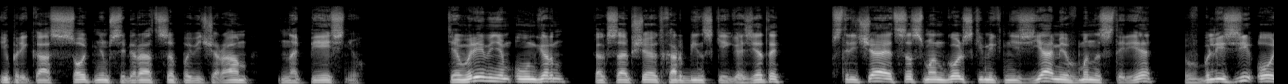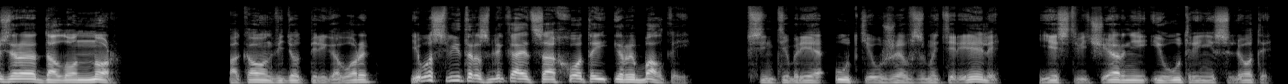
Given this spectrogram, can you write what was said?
и приказ сотням собираться по вечерам на песню. Тем временем Унгерн, как сообщают харбинские газеты, встречается с монгольскими князьями в монастыре вблизи озера Далон-Нор. Пока он ведет переговоры, его свита развлекается охотой и рыбалкой. В сентябре утки уже взматерели, есть вечерние и утренние слеты,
